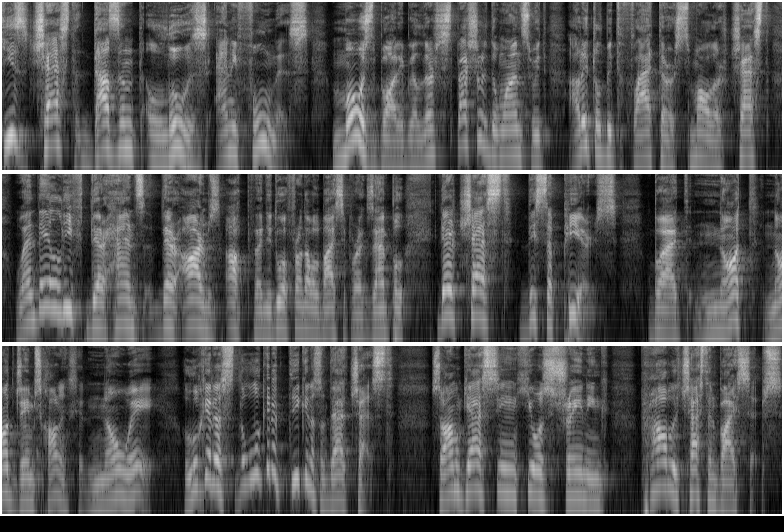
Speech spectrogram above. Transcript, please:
his chest doesn't lose any fullness. Most bodybuilders, especially the ones with a little bit flatter, smaller chest, when they lift their hands, their arms up, when you do a front double bicep for example, their chest disappears. But not, not James Hollingshead, no way. Look at us, look at the thickness of that chest. So I'm guessing he was training probably chest and biceps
